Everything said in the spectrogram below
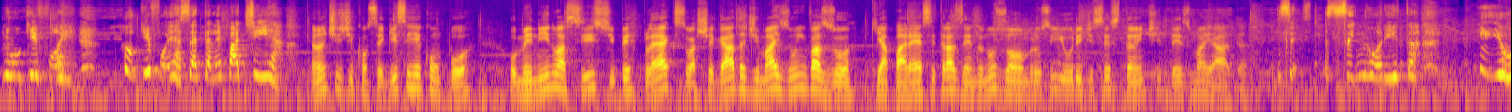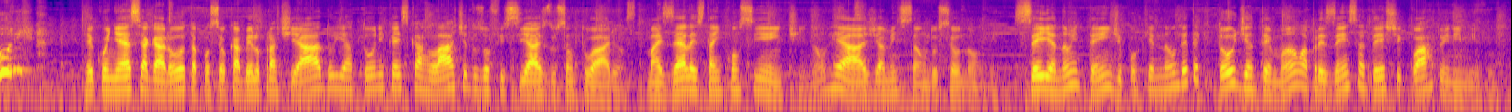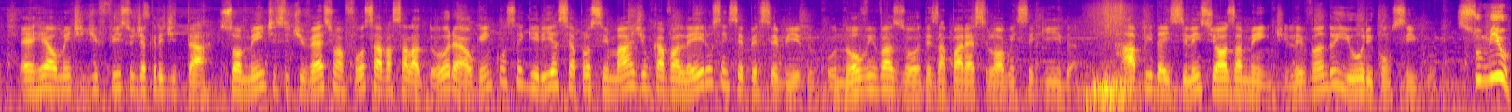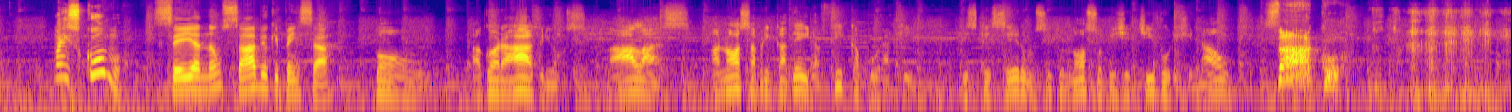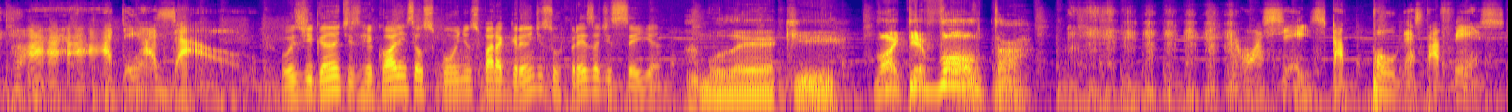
O que foi? O que foi essa telepatia? Antes de conseguir se recompor, o menino assiste perplexo a chegada de mais um invasor, que aparece trazendo nos ombros Yuri de sextante desmaiada. Senhorita Yuri? Reconhece a garota por seu cabelo prateado e a túnica escarlate dos oficiais do santuário, mas ela está inconsciente e não reage à menção do seu nome. Seiya não entende porque não detectou de antemão a presença deste quarto inimigo. É realmente difícil de acreditar. Somente se tivesse uma força avassaladora, alguém conseguiria se aproximar de um cavaleiro sem ser percebido. O novo invasor desaparece logo em seguida, rápida e silenciosamente, levando Yuri consigo. Sumiu! Mas como? Seiya não sabe o que pensar. Bom, agora Agrius, Alas, a nossa brincadeira fica por aqui. Esqueceram-se do nosso objetivo original? Saco! Ah, tem razão. Os gigantes recolhem seus punhos para grande surpresa de Ceia. Moleque, vai ter volta! Você escapou desta vez,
